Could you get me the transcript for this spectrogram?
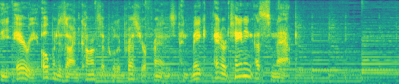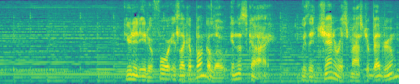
The airy, open design concept will impress your friends and make entertaining a snap. Unit 804 is like a bungalow in the sky, with a generous master bedroom,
